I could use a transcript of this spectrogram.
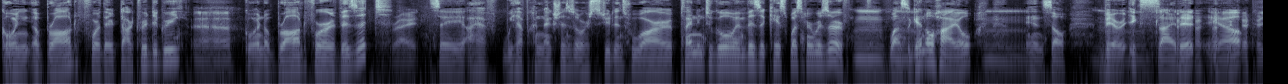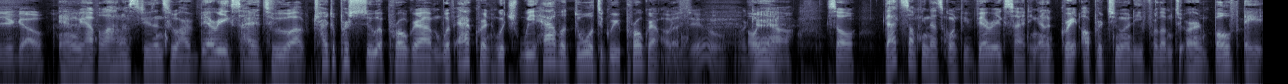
going abroad for their doctorate degree, Uh-huh. going abroad for a visit. Right. Say I have we have connections or students who are planning to go and visit Case Western Reserve. Mm-hmm. Once again, Ohio, Mm. and so very excited. yeah. There you go. And we have a lot of students who are very excited to uh, try to pursue a program with Akron, which we have a dual degree program Oh, with. you do? Oh, yeah. So that's something that's going to be very exciting and a great opportunity for them to earn both a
